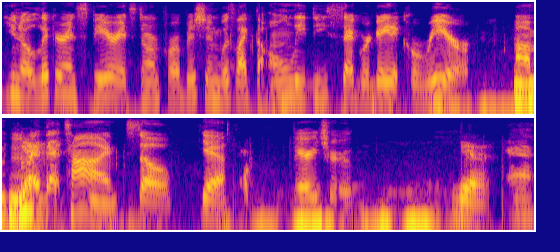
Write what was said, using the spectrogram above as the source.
you know, liquor and spirits during Prohibition was like the only desegregated career um, Mhm. during Yes. that time. So, yeah, very true. Yeah. Yeah.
